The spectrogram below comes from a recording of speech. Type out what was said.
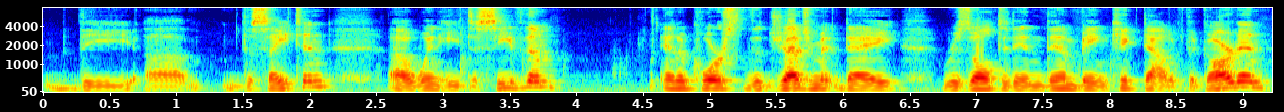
the, uh, the Satan uh, when he deceived them. And of course, the judgment day resulted in them being kicked out of the garden.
